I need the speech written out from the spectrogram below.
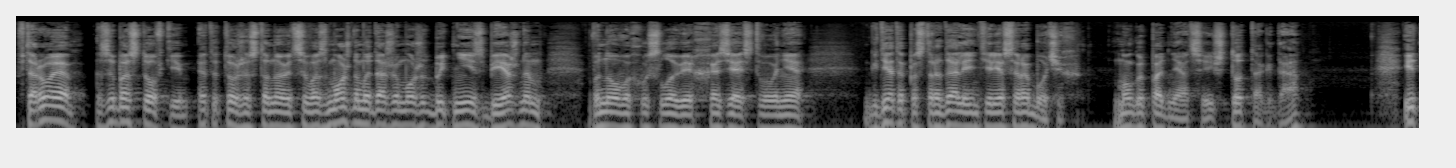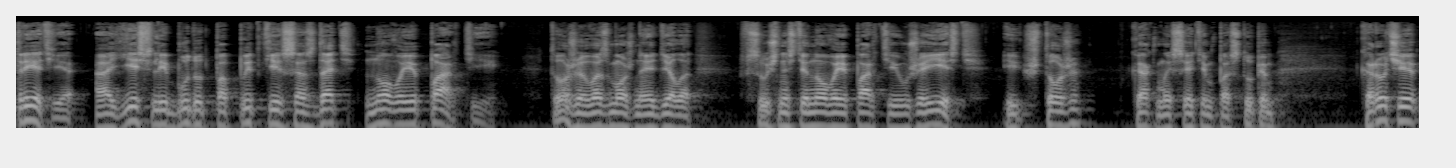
Второе – забастовки. Это тоже становится возможным и даже может быть неизбежным в новых условиях хозяйствования. Где-то пострадали интересы рабочих. Могут подняться. И что тогда? И третье. А если будут попытки создать новые партии? Тоже возможное дело. В сущности, новые партии уже есть. И что же? Как мы с этим поступим? Короче,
